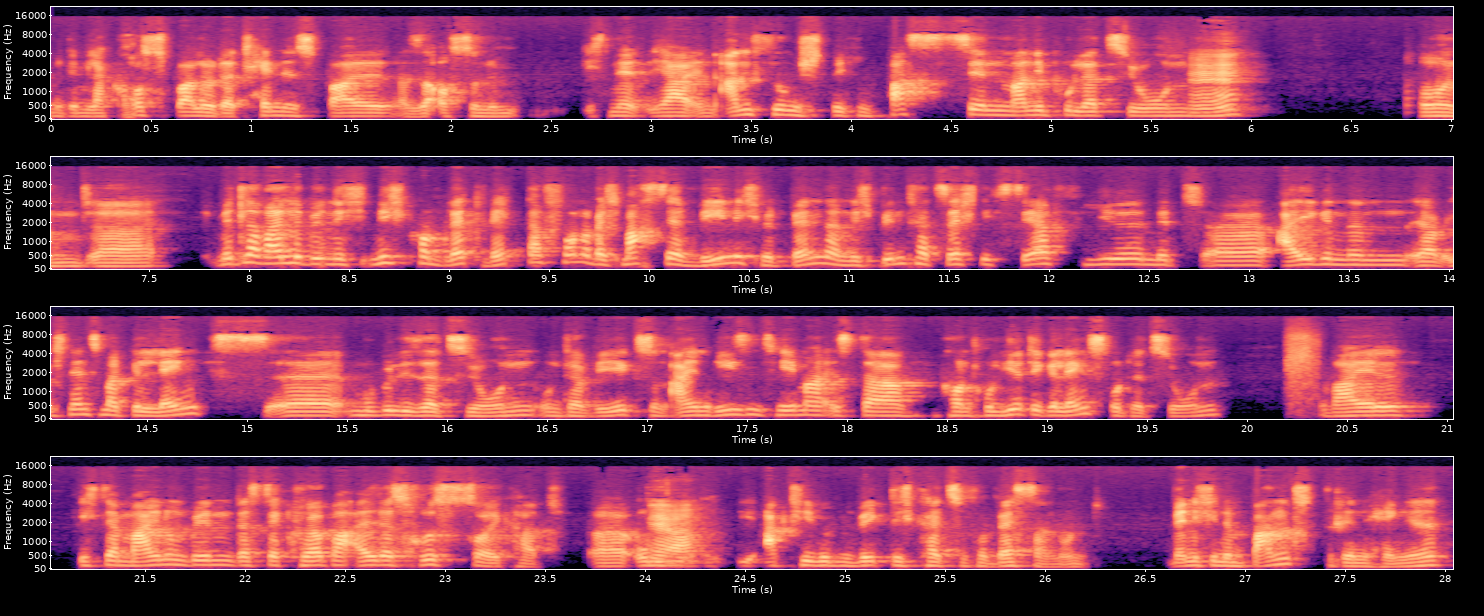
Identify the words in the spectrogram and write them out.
mit dem Lacrosse-Ball oder Tennisball, also auch so eine, ich nenne ja in Anführungsstrichen Faszienmanipulation. Mhm. Und äh, mittlerweile bin ich nicht komplett weg davon, aber ich mache sehr wenig mit Bändern. Ich bin tatsächlich sehr viel mit äh, eigenen, ja, ich nenne es mal Gelenksmobilisationen äh, unterwegs. Und ein Riesenthema ist da kontrollierte Gelenksrotation, weil ich der Meinung bin, dass der Körper all das Rüstzeug hat, äh, um ja. die aktive Beweglichkeit zu verbessern. Und wenn ich in einem Band drin hänge,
